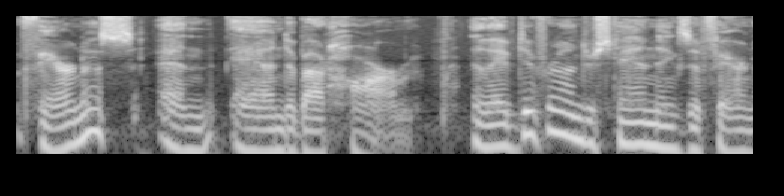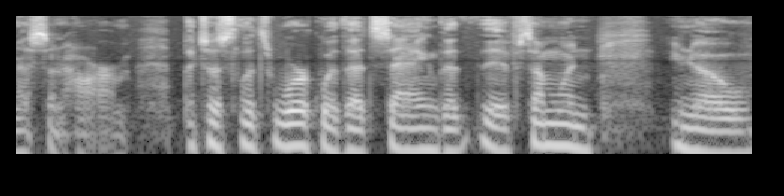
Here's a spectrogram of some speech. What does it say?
fairness and and about harm. Now they have different understandings of fairness and harm, but just let's work with that saying that if someone, you know,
